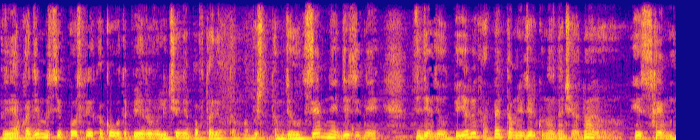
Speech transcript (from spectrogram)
при необходимости после какого-то перерыва лечения повторял. Там обычно там делают 7 дней, 10 дней, 3 дня делают перерыв, опять там недельку назначают. Ну, есть схемы.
